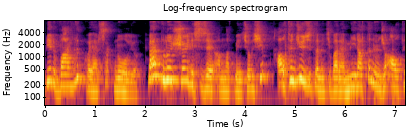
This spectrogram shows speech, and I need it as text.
bir varlık koyarsak ne oluyor? Ben bunu şöyle size anlatmaya çalışayım. 6. yüzyıldan itibaren milattan önce 6.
